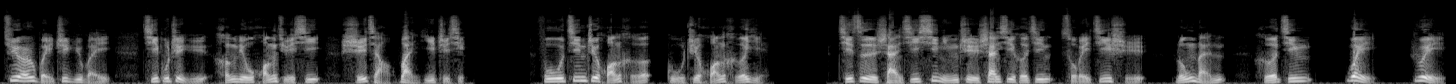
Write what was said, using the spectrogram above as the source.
居而委之于围，其不至于横流黄决溪，十角万一之性。夫今之黄河，古之黄河也。其自陕西西宁至山西河津，所谓积石、龙门、河津、渭、瑞、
